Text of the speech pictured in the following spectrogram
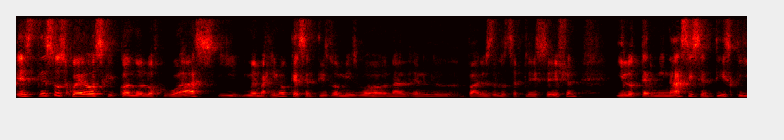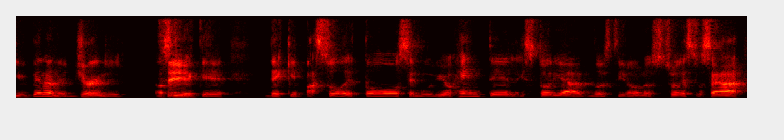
es de esos juegos que cuando lo jugás y me imagino que sentís lo mismo en, varios de los de PlayStation y lo terminás y sentís que you've been on a journey, así de que de que pasó de todo, se murió gente, la historia los tiró unos stress, o sea,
